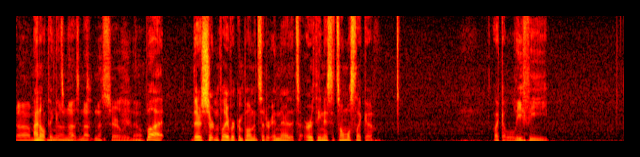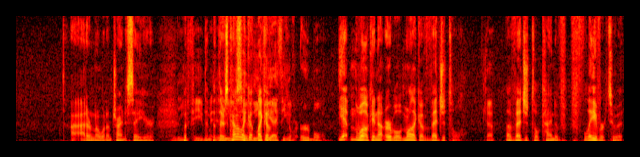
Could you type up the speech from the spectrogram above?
Um, I don't think no, it's not, pleasant. Not necessarily, no. but there's certain flavor components that are in there. That's earthiness. It's almost like a like a leafy. I, I don't know what I'm trying to say here. But th- but there's kinda like a- like a- leafy, think of herbal. Yeah, well, okay, not herbal, more like a vegetal. 'Kay. A vegetal kind of flavor to it.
